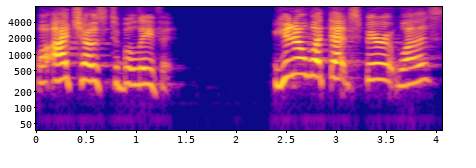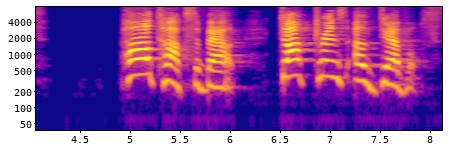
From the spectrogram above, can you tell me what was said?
Well, I chose to believe it. You know what that spirit was? Paul talks about doctrines of devils.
